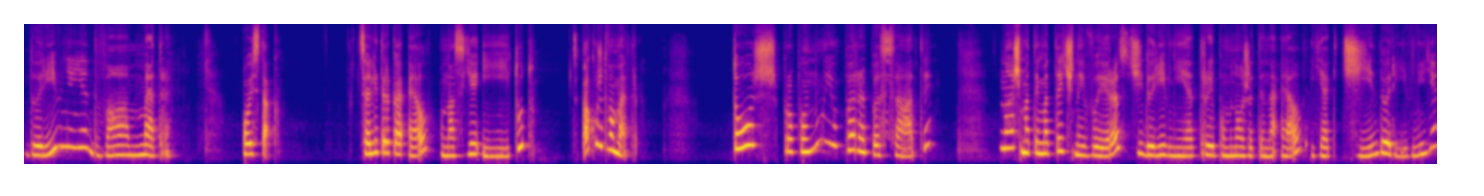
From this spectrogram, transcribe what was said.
дорівнює 2 метри. Ось так. Ця літерка L у нас є і тут. Це також 2 метри. Тож пропоную переписати наш математичний вираз g дорівнює 3 помножити на L, як g дорівнює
